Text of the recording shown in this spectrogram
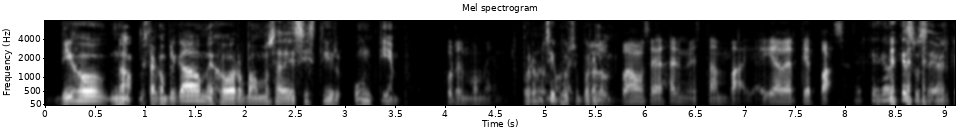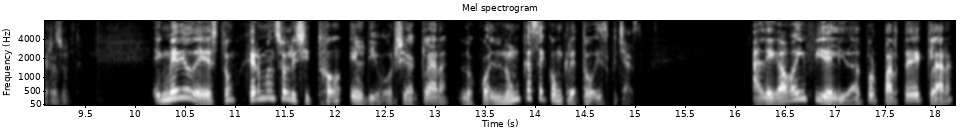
dijo, no, está complicado, mejor vamos a desistir un tiempo. por el momento. Por el- sí, sí, por el momento. Vamos a dejar en stand-by, ahí a ver qué pasa. A ver qué, a ver qué sucede, a ver qué resulta. En medio de esto, Herman solicitó el divorcio a Clara, lo cual nunca se concretó. Escucha esto. Alegaba infidelidad por parte de Clara,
